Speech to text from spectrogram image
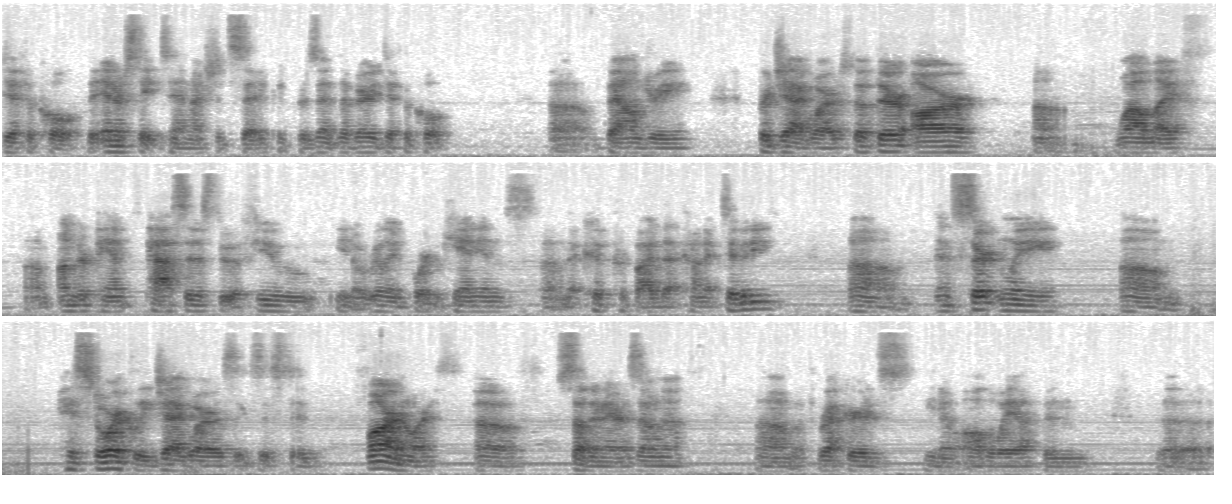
difficult, the Interstate 10, I should say, could present a very difficult uh, boundary for jaguars, but there are um, wildlife um, underpasses through a few, you know, really important canyons um, that could provide that connectivity. Um, and certainly, um, historically, jaguars existed far north of southern Arizona, um, with records, you know, all the way up in the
